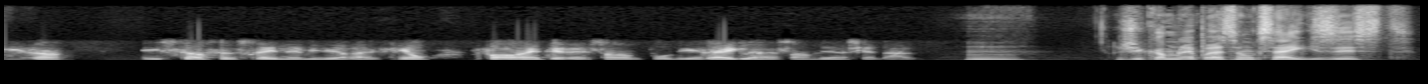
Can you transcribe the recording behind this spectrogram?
vivant. Et ça, ce serait une amélioration fort intéressante pour les règles à l'Assemblée nationale. Hmm. J'ai comme l'impression que ça existe,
